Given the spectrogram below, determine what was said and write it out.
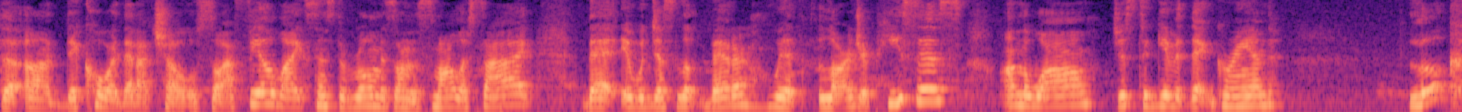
the uh, decor that I chose. So I feel like since the room is on the smaller side that it would just look better with larger pieces on the wall just to give it that grand look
